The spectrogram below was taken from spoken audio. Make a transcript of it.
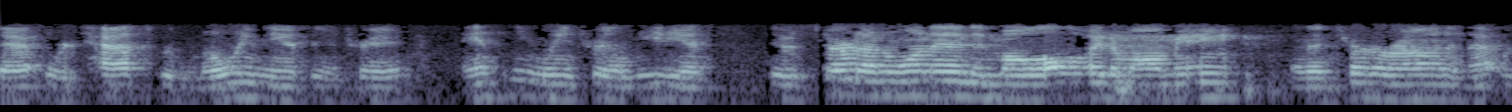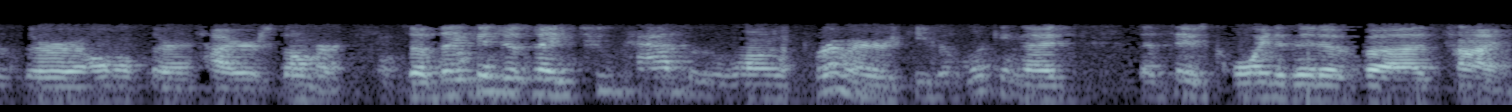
that were tasked with mowing the Anthony, Trail, Anthony Wayne Trail median. They would start on one end and mow all the way to Maumee, and then turn around, and that was their almost their entire summer. So if they can just make two passes along the perimeter to keep it looking nice, that saves quite a bit of uh, time.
